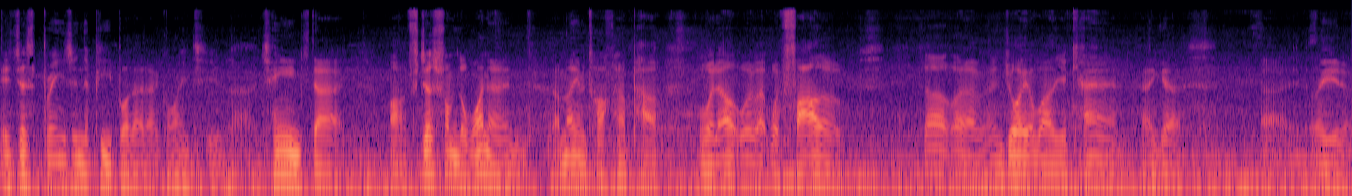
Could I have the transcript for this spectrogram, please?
it just brings in the people that are going to uh, change that uh, just from the one end. I'm not even talking about what else, what, what follows. So whatever, enjoy it while you can, I guess. Uh, later.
